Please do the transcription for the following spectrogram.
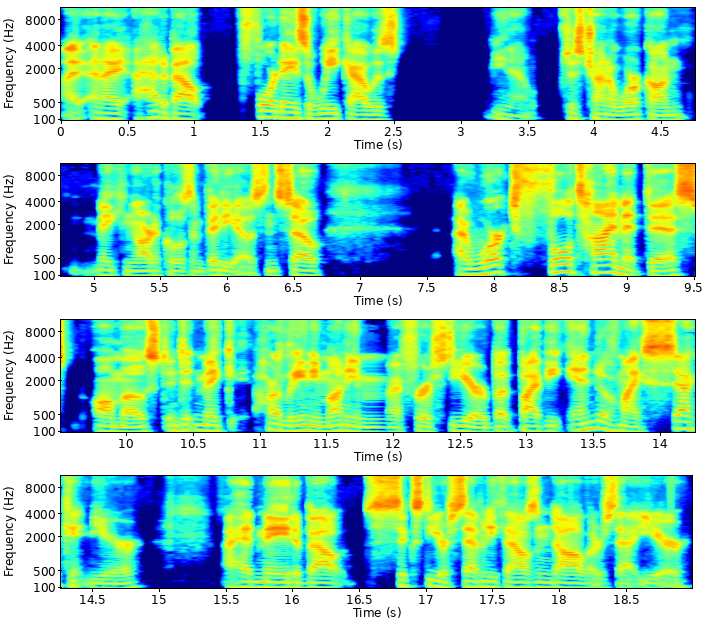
I, and I, I had about four days a week. I was, you know, just trying to work on making articles and videos, and so I worked full time at this almost and didn't make hardly any money in my first year. But by the end of my second year, I had made about sixty or seventy thousand dollars that year.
